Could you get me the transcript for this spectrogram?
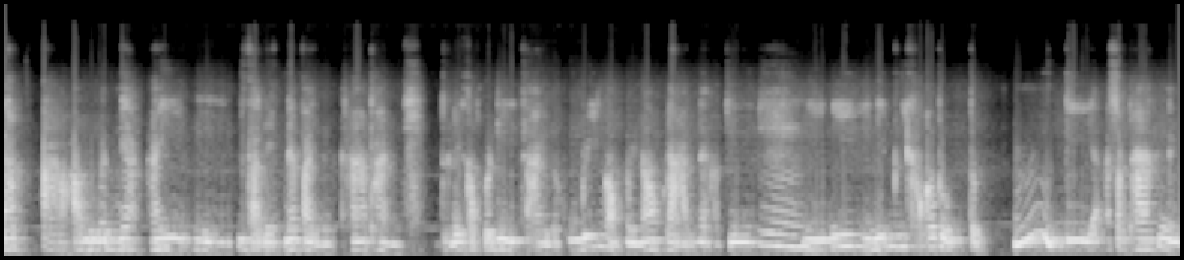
รับอ่าเอาเงินเนี่ยให้อีอีตาเล็กเนี่ยไปเลยห้าพันตาเล็กเขาก็ดีใจแล้วเขาวิ่งออกไปนอกร้านเนี่ยครับพี่อืมอีนี่อีนี่นี่เขาก็แบบแบบ อืมดีอะสักพักหนึ่ง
